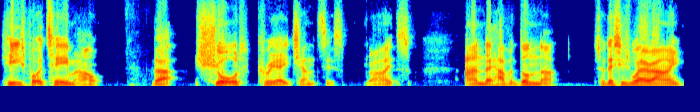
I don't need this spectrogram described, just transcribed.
he's put a team out that should create chances, right? And they haven't done that. So this is where I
